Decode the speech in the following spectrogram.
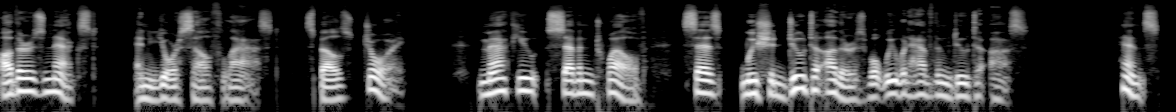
others next, and yourself last spells joy. Matthew 7:12 says we should do to others what we would have them do to us. Hence,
